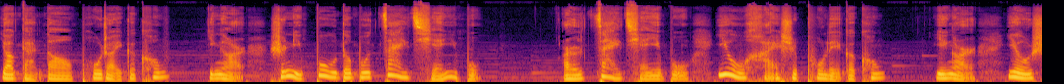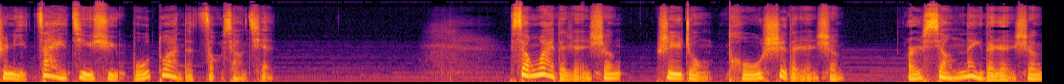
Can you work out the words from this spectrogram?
要感到铺着一个空，因而使你不得不再前一步，而再前一步又还是铺了一个空，因而又使你再继续不断的走向前。向外的人生是一种图示的人生，而向内的人生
